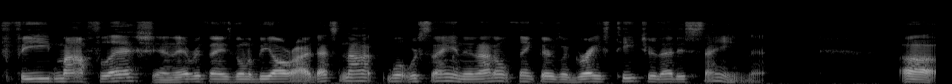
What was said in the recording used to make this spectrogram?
feed my flesh and everything's going to be all right. That's not what we're saying, and I don't think there's a grace teacher that is saying that. Uh,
